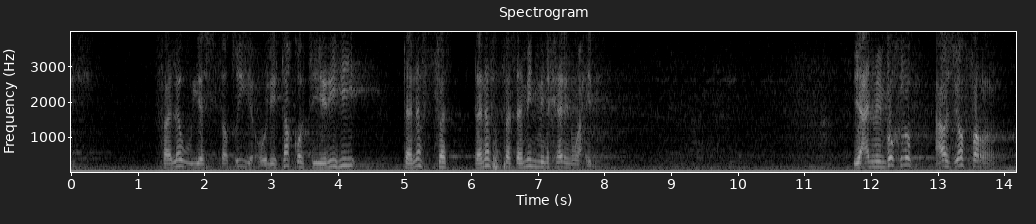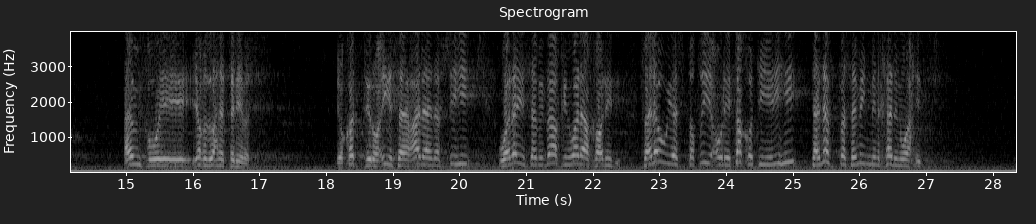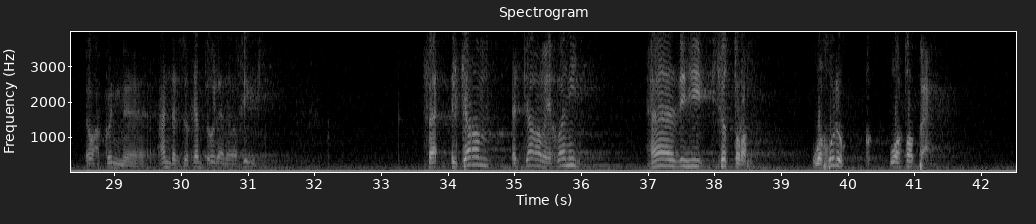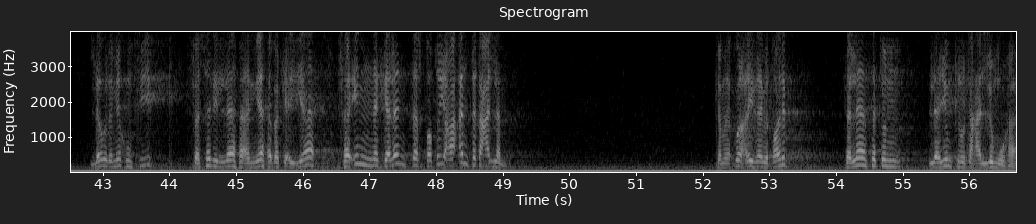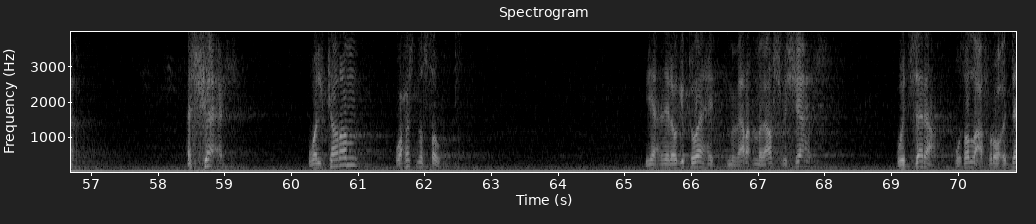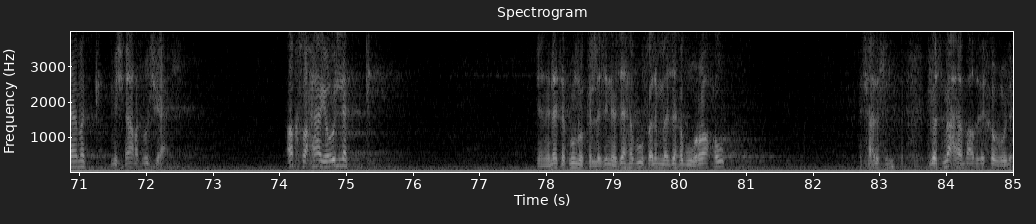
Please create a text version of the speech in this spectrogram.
فلو يستطيع لتقتيره تنفس, تنفس من منخر واحد. يعني من بخله عاوز يوفر أنف ويأخذ واحدة التانية بس. يقتر عيسى على نفسه وليس بباق ولا خالد. فلو يستطيع لتقتيره تنفس من منخر واحد. اوعى تكون عندك زكام تقول أنا بخيل فالكرم الكرم يا إخواني هذه فطرة وخلق وطبع. لو لم يكن فيك فسل الله أن يهبك إياه فإنك لن تستطيع أن تتعلم. كما يقول علي بن أبي طالب ثلاثة لا يمكن تعلمها. الشعر والكرم وحسن الصوت. يعني لو جبت واحد ما بيعرفش في الشعر واتزرع وطلع فروع قدامك مش هيعرف يقول شعر. أقصى حاجة يقول لك يعني لا تكونوا كالذين ذهبوا فلما ذهبوا راحوا. مش عارف بسمعها بعض الإخوة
